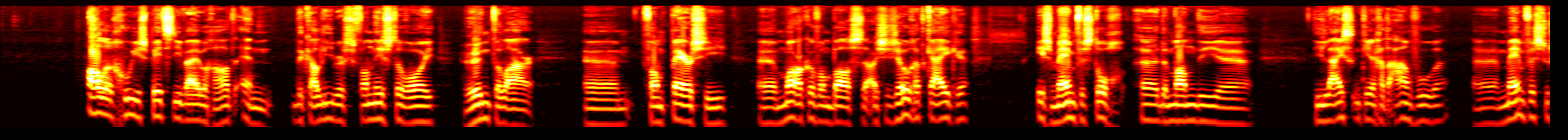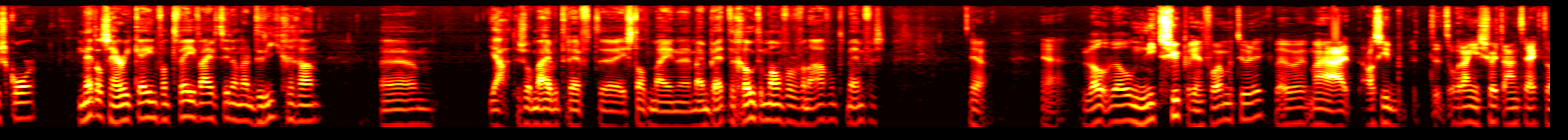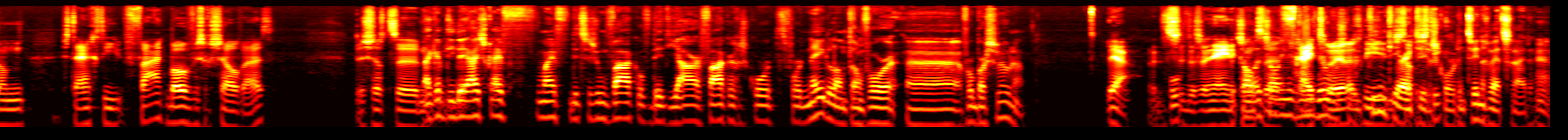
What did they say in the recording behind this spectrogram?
alle goede spits die wij hebben gehad en de kalibers van Nistelrooy, Huntelaar, ehm, Van Persie, uh, Marco van Basten. Als je zo gaat kijken, is Memphis toch uh, de man die uh, die lijst een keer gaat aanvoeren. Memphis to score. Net als Harry Kane van 2,25 naar 3 gegaan. Um, ja, dus wat mij betreft is dat mijn, mijn bed. De grote man voor vanavond, Memphis. Ja, ja, wel, wel niet super in vorm natuurlijk. Maar als hij het oranje shirt aantrekt, dan stijgt hij vaak boven zichzelf uit. Dus dat, uh, ik heb het idee, hij schrijft voor mij dit seizoen vaak of dit jaar vaker gescoord voor Nederland dan voor, uh, voor Barcelona. Ja, dat is, dat is aan de ene kant zal, uh, vrij treurig. Die, Tien keer heeft hij gescoord in 20 wedstrijden. Ja.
